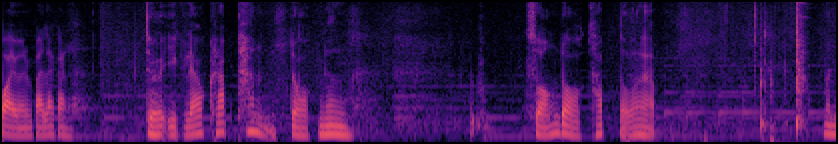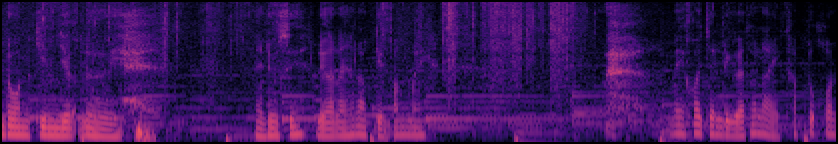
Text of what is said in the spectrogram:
ปล่อยมันไปแล้วกัน เจออีกแล้วครับท่านดอกหนึ่งสองดอกครับแต่ว่า มันโดนกินเยอะเลยไหนดูสิเหลืออะไรให้เราเก็บบ้างไหมไม่ค่อยจะเหลือเท่าไหร่ครับทุกคน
